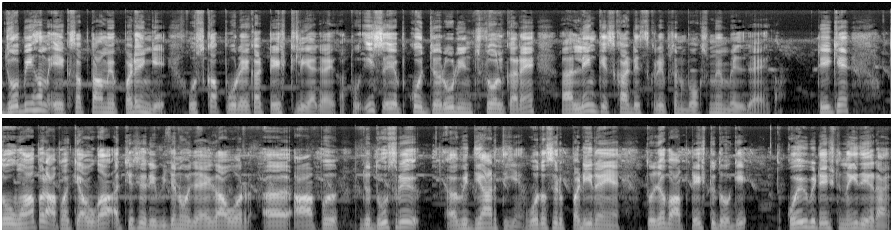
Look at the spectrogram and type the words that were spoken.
जो भी हम एक सप्ताह में पढ़ेंगे, उसका पूरे का टेस्ट लिया जाएगा। तो इस ऐप को ज़रूर इंस्टॉल करें लिंक इसका डिस्क्रिप्शन बॉक्स में मिल जाएगा। ठीक है? तो वहाँ पर आपका क्या होगा, अच्छे से रिवीजन हो जाएगा और आप जो दूसरे विद्यार्थी हैं, वो तो सिर्फ़ पढ़ ही रहे हैं तो जब आप टेस्ट दोगे कोई भी टेस्ट नहीं दे रहा है,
